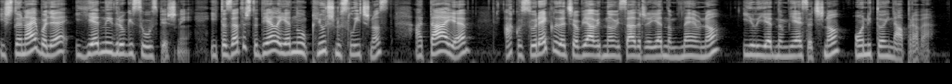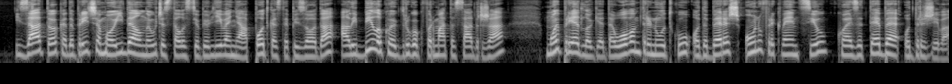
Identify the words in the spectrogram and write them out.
I što je najbolje, jedni i drugi su uspješni. I to zato što dijele jednu ključnu sličnost, a ta je, ako su rekli da će objaviti novi sadržaj jednom dnevno ili jednom mjesečno, oni to i naprave. I zato, kada pričamo o idealnoj učestalosti objavljivanja podcast epizoda, ali bilo kojeg drugog formata sadržaja, moj prijedlog je da u ovom trenutku odabereš onu frekvenciju koja je za tebe održiva.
